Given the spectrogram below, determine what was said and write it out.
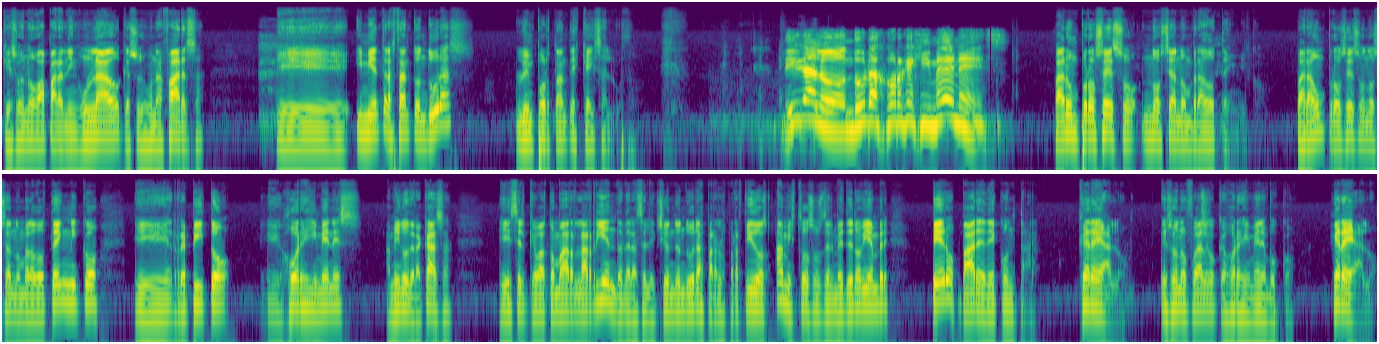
que eso no va para ningún lado, que eso es una farsa. Eh, y mientras tanto, Honduras, lo importante es que hay salud. Dígalo, Honduras Jorge Jiménez. Para un proceso no se ha nombrado técnico. Para un proceso no se ha nombrado técnico. Eh, repito, eh, Jorge Jiménez, amigo de la casa, es el que va a tomar la rienda de la selección de Honduras para los partidos amistosos del mes de noviembre, pero pare de contar. Créalo. Eso no fue algo que Jorge Jiménez buscó. Créalo.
